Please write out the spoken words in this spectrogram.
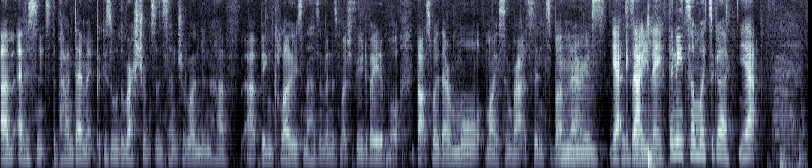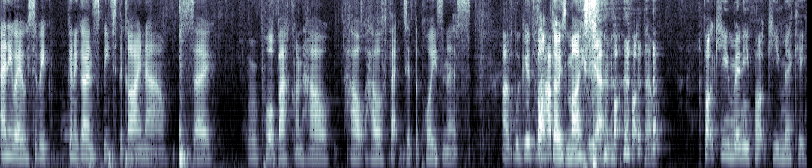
um, ever since the pandemic, because all the restaurants in central London have uh, been closed and there hasn't been as much food available, that's why there are more mice and rats in suburban areas. Yeah, 'Cause they need- exactly. They need, somewhere to go. Yeah. Anyway, so we're going to go and speak to the guy now. So we'll report back on how how how effective the poison is. Um, we're good. Fuck hap- those mice. Yeah, fuck, fuck them. fuck you, Minnie. Fuck you, Mickey.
